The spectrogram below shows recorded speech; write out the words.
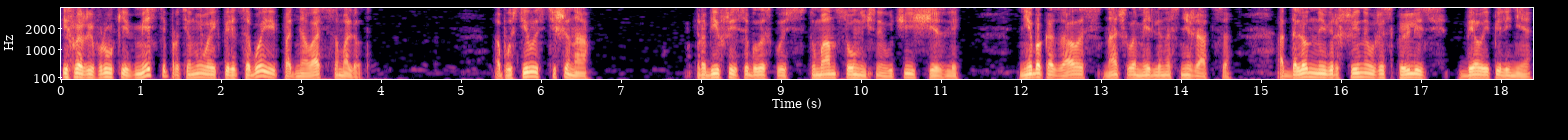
и, сложив руки вместе, протянула их перед собой и поднялась в самолет. Опустилась тишина. Пробившиеся было сквозь туман солнечные лучи исчезли. Небо, казалось, начало медленно снижаться. Отдаленные вершины уже скрылись в белой пелене.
